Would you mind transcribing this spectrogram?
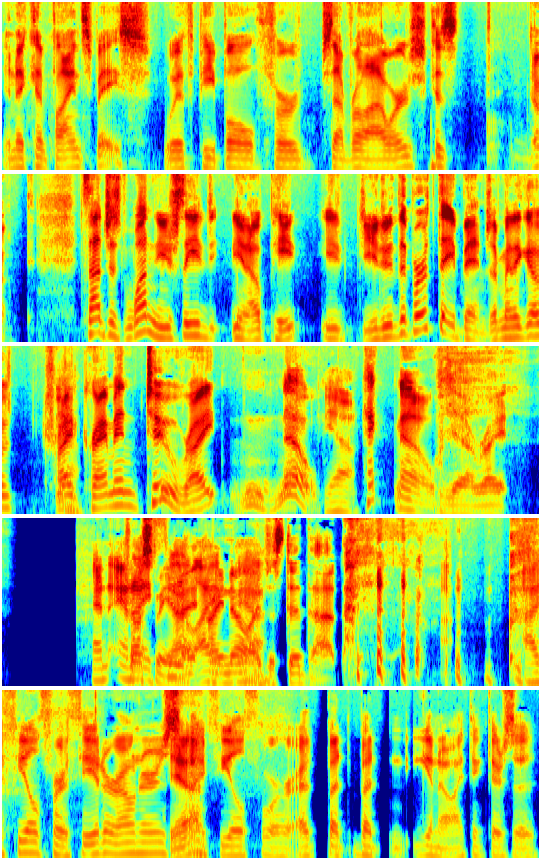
in a confined space with people for several hours because it's not just one. Usually, you know, Pete, you you do the birthday binge. I'm going to go try Yeah. and cram two, right? No, yeah. heck no. yeah, right. And and Trust I me, feel I, I know. I just did that. I feel for theater owners. Yeah. I feel for, uh, but but you know, I think there's a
